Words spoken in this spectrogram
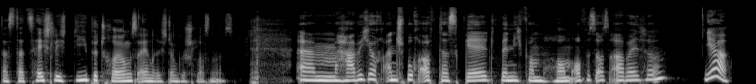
dass, tatsächlich die Betreuungseinrichtung geschlossen ist. Ähm, Habe ich auch Anspruch auf das Geld, wenn ich vom Homeoffice aus arbeite? Ja,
